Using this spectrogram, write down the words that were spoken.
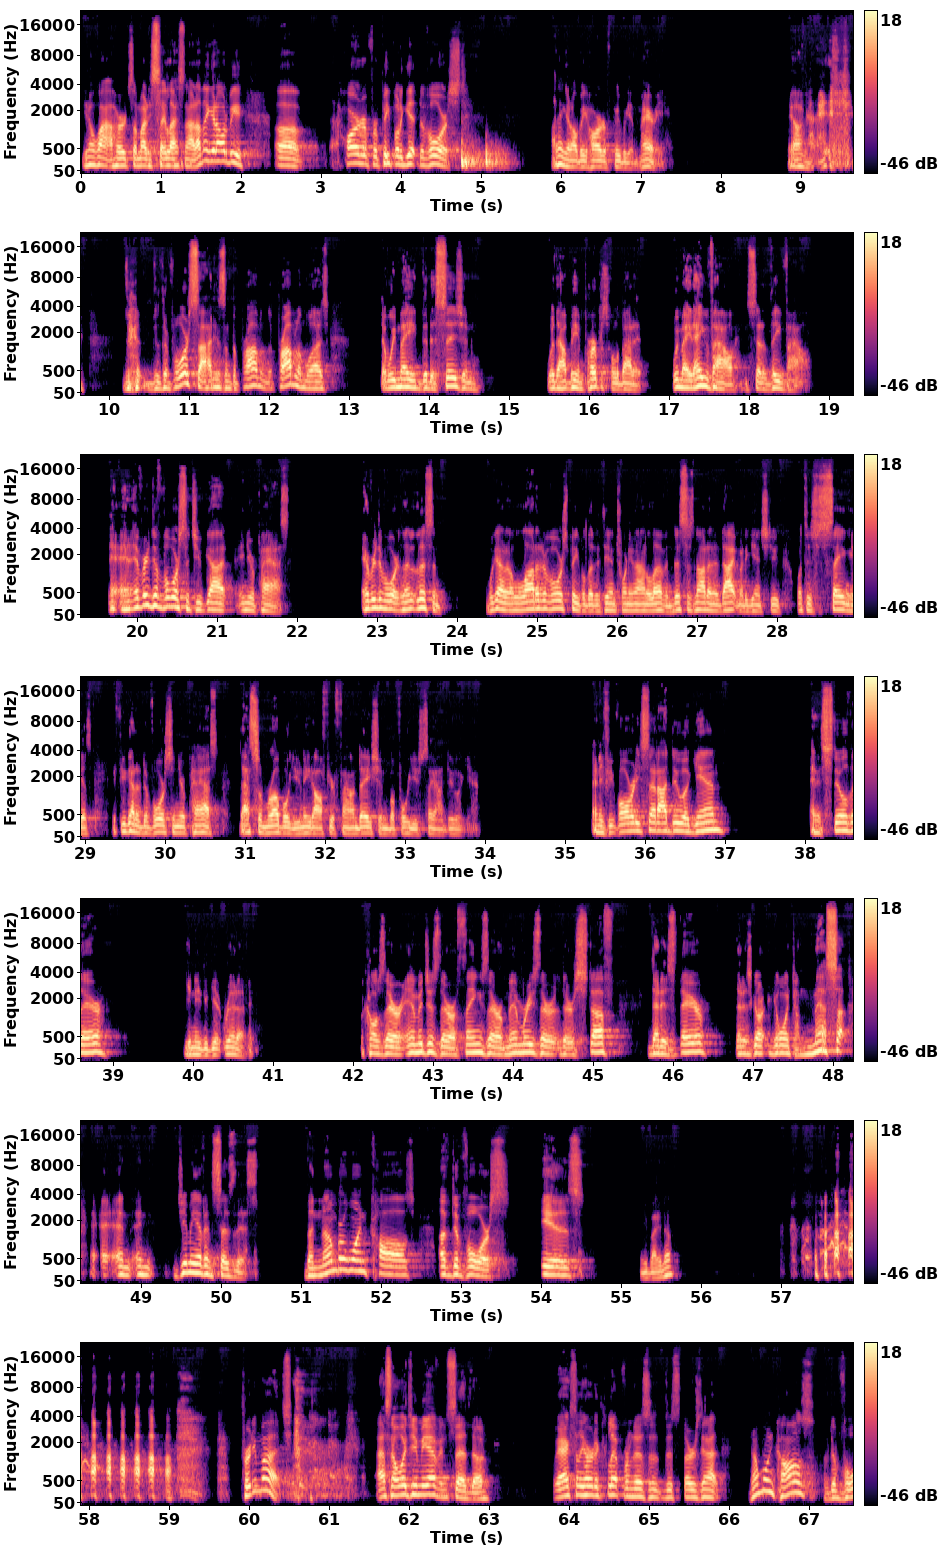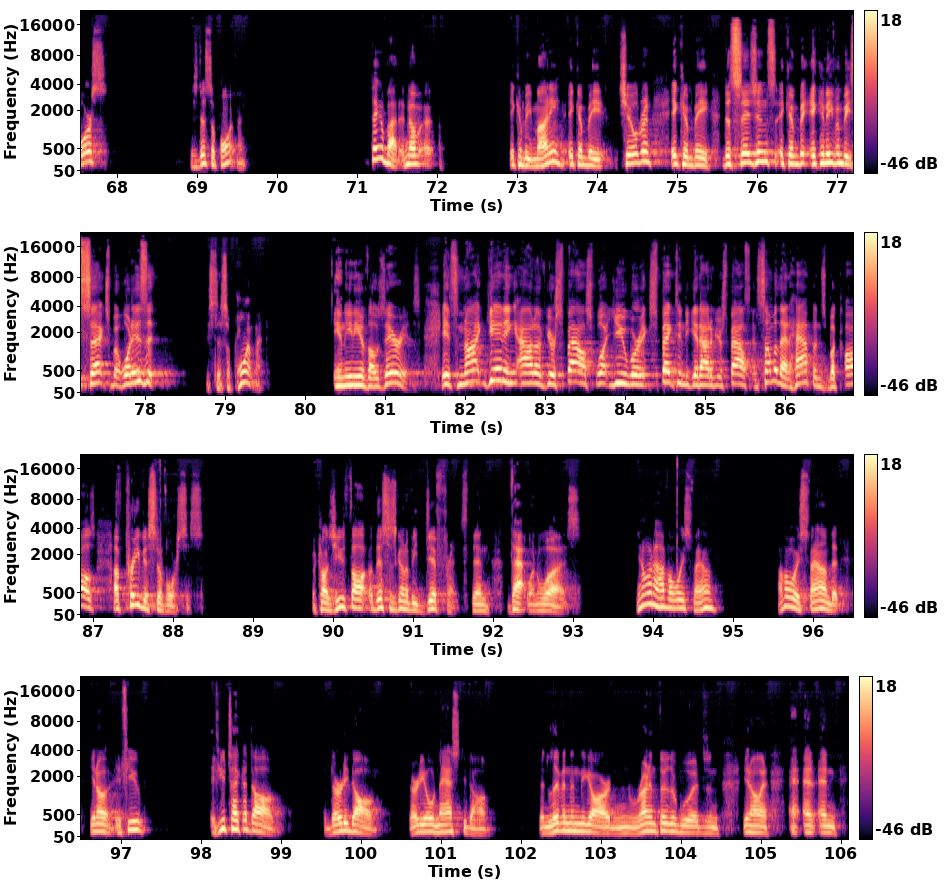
You know why I heard somebody say last night? I think it ought to be uh, harder for people to get divorced. I think it'll be harder for people to get married. You know, the, the divorce side isn't the problem. The problem was that we made the decision without being purposeful about it. We made a vow instead of the vow. And every divorce that you've got in your past, every divorce, listen, we got a lot of divorced people that attend 2911. This is not an indictment against you. What this is saying is if you got a divorce in your past, that's some rubble you need off your foundation before you say, I do again. And if you've already said, I do again, and it's still there, you need to get rid of it. Because there are images, there are things, there are memories, there, there's stuff that is there that is going to mess up. And, and Jimmy Evans says this the number one cause of divorce is anybody know? Pretty much. That's not what Jimmy Evans said, though. We actually heard a clip from this this Thursday night. Number one cause of divorce is disappointment. Think about it. No, it can be money, it can be children, it can be decisions, it can be it can even be sex. But what is it? It's disappointment in any of those areas. It's not getting out of your spouse what you were expecting to get out of your spouse. And some of that happens because of previous divorces. Because you thought this is going to be different than that one was. You know what I've always found? I've always found that, you know, if you if you take a dog, a dirty dog, dirty old nasty dog, been living in the yard and running through the woods and you know and and and,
